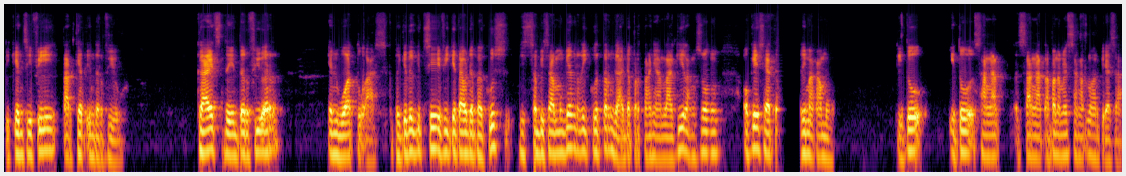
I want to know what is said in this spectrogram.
bikin CV target interview. Guides the interviewer in what to ask. Begitu CV kita udah bagus, bisa bisa mungkin recruiter nggak ada pertanyaan lagi, langsung oke okay, saya terima kamu. Itu itu sangat sangat apa namanya sangat luar biasa.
